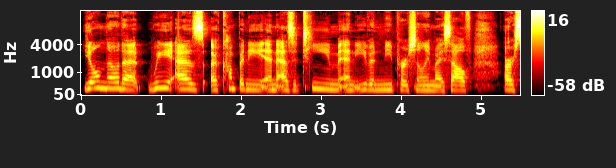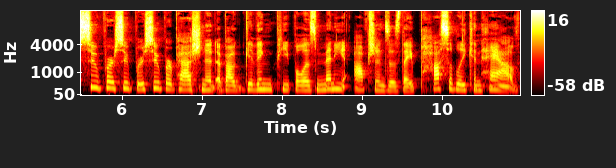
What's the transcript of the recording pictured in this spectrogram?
you'll know that we as a company and as a team, and even me personally myself, are super, super, super passionate about giving people as many options as they possibly can have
